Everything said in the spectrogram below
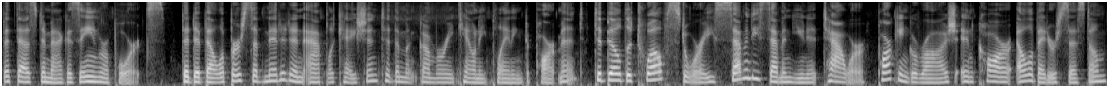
Bethesda Magazine reports. The developer submitted an application to the Montgomery County Planning Department to build a 12 story, 77 unit tower, parking garage, and car elevator system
